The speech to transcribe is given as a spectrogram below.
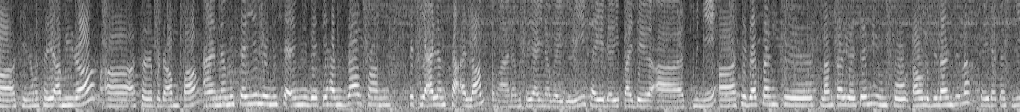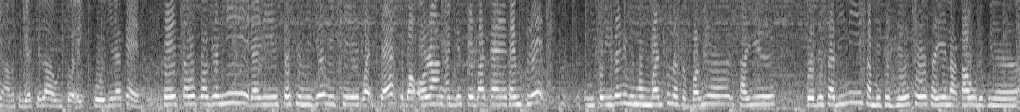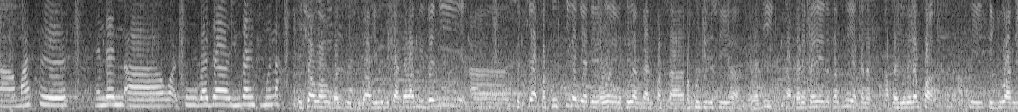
Uh, okay, nama saya Amira, uh, asal daripada Ampang. Uh, nama saya Nurmisha Emni Betty Hamzah from Setia Alam Shah Alam. Uh, nama saya Aina Baiduri, saya daripada uh, Semenyih. Uh, saya datang ke Selangkah UiTM ni untuk tahu lebih lanjut lah. Saya datang sini uh, macam biasalah untuk expo ni lah kan. Saya tahu program ni dari social media which is WhatsApp sebab orang ada sebarkan template. Untuk event ni memang membantulah sebabnya saya pada study ni sambil kerja so saya nak tahu dia punya uh, masa and then uh, waktu belajar yuran semualah InsyaAllah membantu sebab dekat dalam event ni uh, setiap fakulti kan dia ada orang yang terangkan pasal fakulti tu sendiri lah. Jadi parent-parent datang sini akan apa yang lebih nampak. Apa ni tujuan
